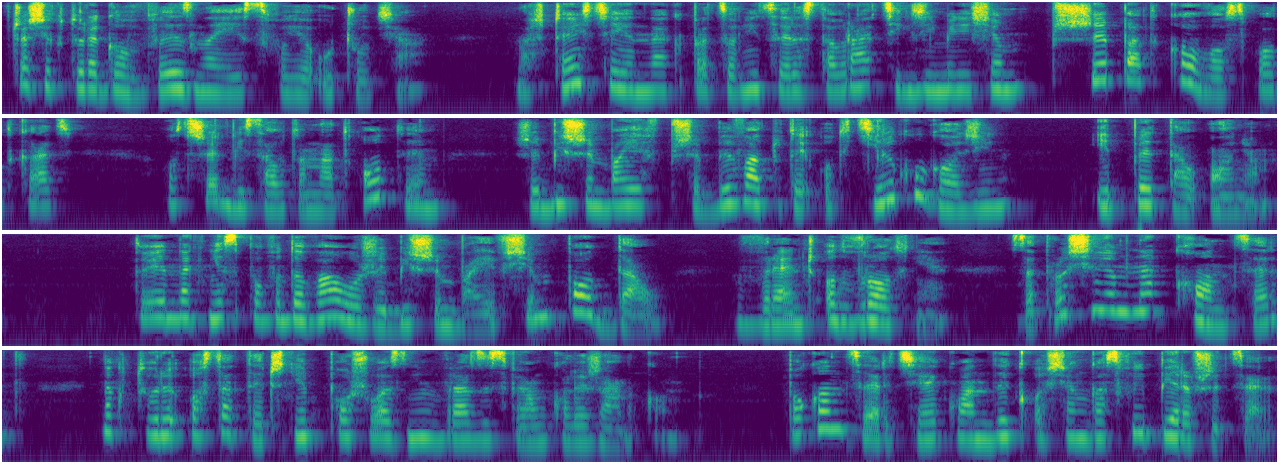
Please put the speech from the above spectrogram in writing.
w czasie którego wyzna jej swoje uczucia. Na szczęście jednak pracownicy restauracji, gdzie mieli się przypadkowo spotkać, ostrzegli Sautanat o tym, że Biszymbajew przebywa tutaj od kilku godzin i pytał o nią. To jednak nie spowodowało, że Biszymbajew się poddał. Wręcz odwrotnie. Zaprosił ją na koncert, na który ostatecznie poszła z nim wraz ze swoją koleżanką. Po koncercie Kłandyk osiąga swój pierwszy cel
